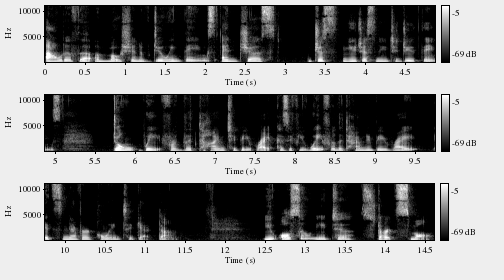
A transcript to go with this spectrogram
out of the emotion of doing things and just just you just need to do things don't wait for the time to be right because if you wait for the time to be right, it's never going to get done. You also need to start small.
